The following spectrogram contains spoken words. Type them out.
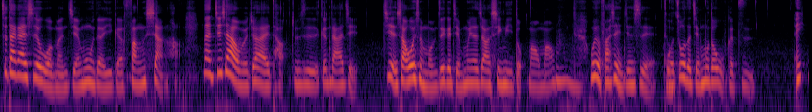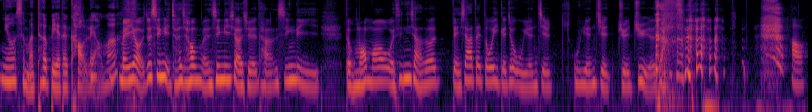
这大概是我们节目的一个方向。好，那接下来我们就来讨，就是跟大家解。介绍为什么我们这个节目要叫心理躲猫猫？嗯、我有发现一件事、欸，我做的节目都五个字。哎、欸，你有什么特别的考量吗？没有，就心理敲敲门、心理小学堂、心理躲猫猫。我心里想说，等一下再多一个就五元绝五元绝绝句了这样。好，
